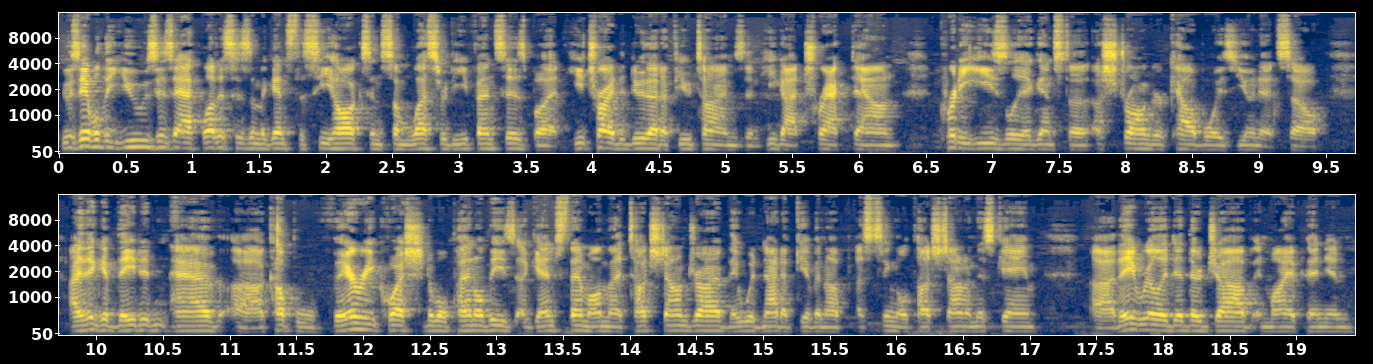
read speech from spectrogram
he, was able to use his athleticism against the Seahawks and some lesser defenses, but he tried to do that a few times, and he got tracked down pretty easily against a, a stronger Cowboys unit. So I think if they didn't have a couple very questionable penalties against them on that touchdown drive, they would not have given up a single touchdown in this game. Uh, they really did their job, in my opinion.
